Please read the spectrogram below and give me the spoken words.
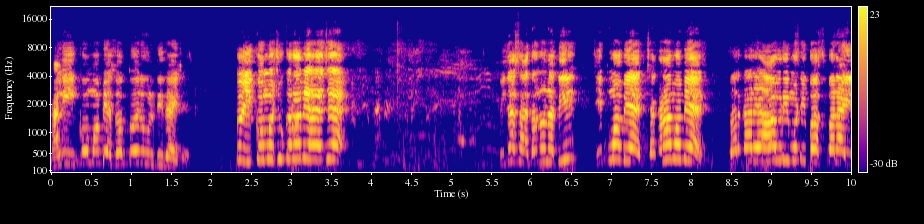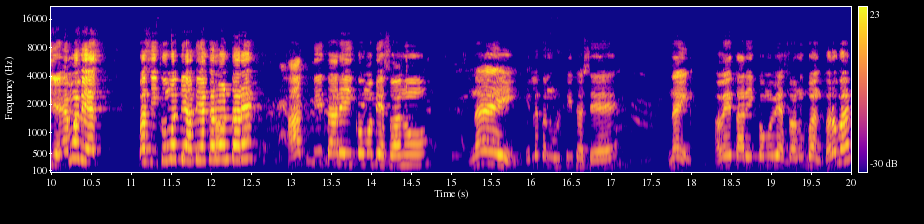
ખાલી ઇકોમાં બેસો તો જ ઉલટી થાય છે. તો ઇકોમાં શું કરવા બેસે છે? બીજા સાધનો નથી. જીપમાં બેસ છકડામાં બેસ સરકારે આવરી મોટી બસ બનાવી છે. એમાં બેસ બસ ઇકોમાં બે બે કરવાનું તારે? આજથી તારે ઇકોમાં બેસવાનું નહીં. એટલે તને ઉલટી થશે. નહીં. હવે તારે ઇકોમાં બેસવાનું બંધ. બરોબર?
